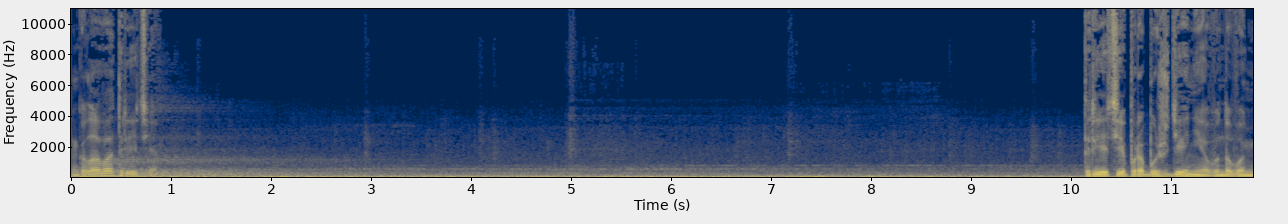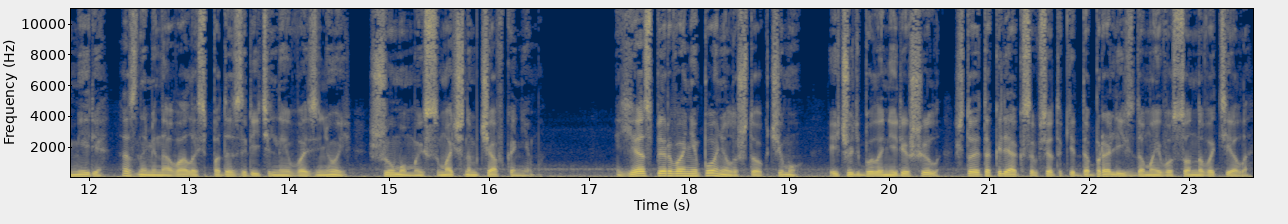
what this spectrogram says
Глава третья. Третье пробуждение в новом мире ознаменовалось подозрительной вознёй, шумом и смачным чавканьем. Я сперва не понял, что к чему, и чуть было не решил, что это кляксы все таки добрались до моего сонного тела.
